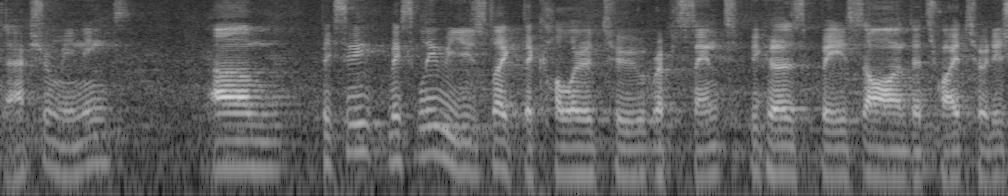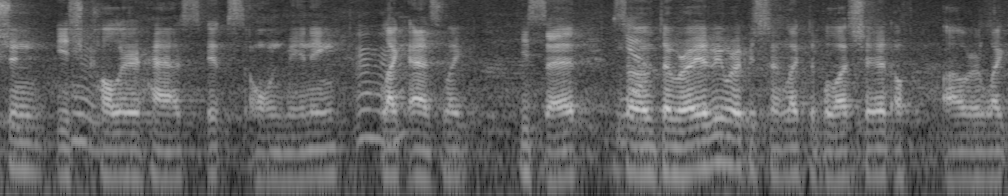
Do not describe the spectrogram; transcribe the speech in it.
The actual meanings. Um, basically, basically we use like the color to represent because based on the Thai tradition, each Mm. color has its own meaning. Like as like he said, so. Yeah. the red we represent like the bloodshed of our like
